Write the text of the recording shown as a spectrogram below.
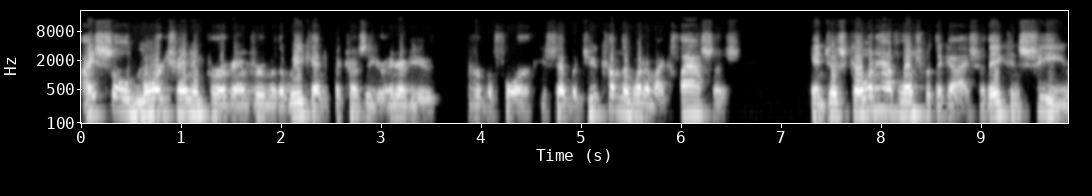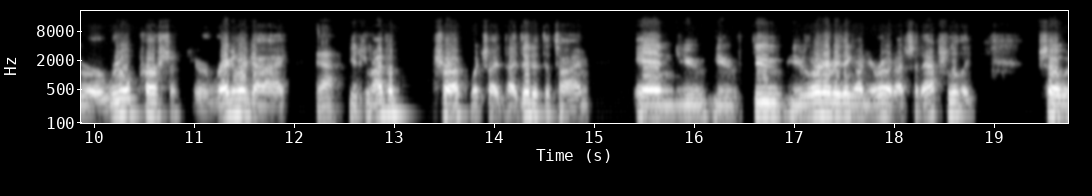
I sold more training programs over the weekend because of your interview ever before. He said, Would you come to one of my classes and just go and have lunch with the guy so they can see you're a real person. You're a regular guy. Yeah. You drive a truck, which I, I did at the time, and you you do you learn everything on your own. I said, absolutely. So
